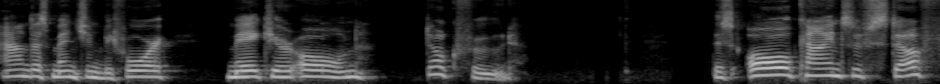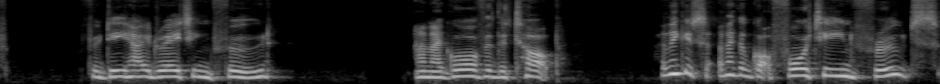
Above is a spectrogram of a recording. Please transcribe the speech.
and as mentioned before, make your own dog food. There's all kinds of stuff for dehydrating food, and I go over the top. I think it's I think I've got 14 fruits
